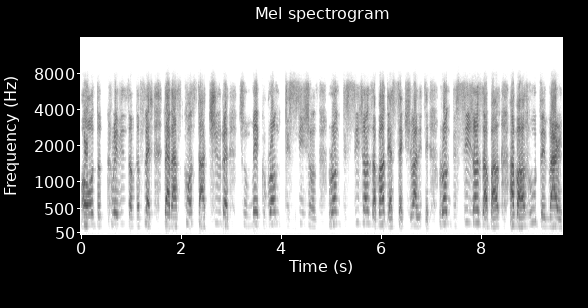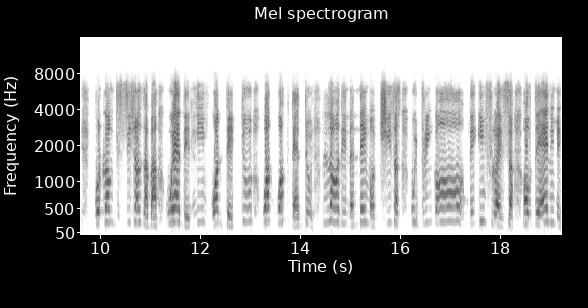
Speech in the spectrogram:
all the cravings of the flesh that has caused our children to make wrong decisions, wrong decisions about their sexuality, wrong decisions about, about who they marry, wrong decisions about where they live, what they do, what work they're doing. Lord, in the name of Jesus, we bring all the influence of the enemy.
